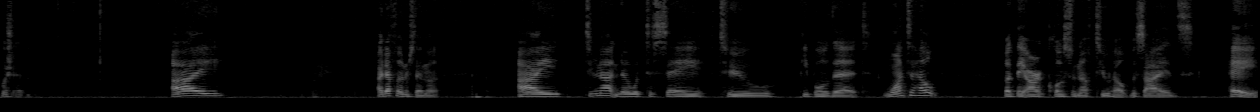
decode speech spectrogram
push it. I I definitely understand that. I do not know what to say to people that want to help but they aren't close enough to help besides hey,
